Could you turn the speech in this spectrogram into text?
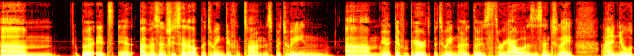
Um, but it's it, I've essentially set it up between different times between um, you know different periods between those, those three hours essentially. And you'll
